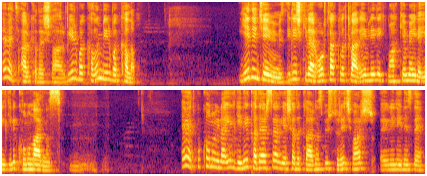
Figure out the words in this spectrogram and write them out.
Evet arkadaşlar bir bakalım bir bakalım. Yedinci evimiz ilişkiler, ortaklıklar, evlilik, mahkeme ile ilgili konularınız. Evet bu konuyla ilgili kadersel yaşadıklarınız bir süreç var evliliğinizde.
